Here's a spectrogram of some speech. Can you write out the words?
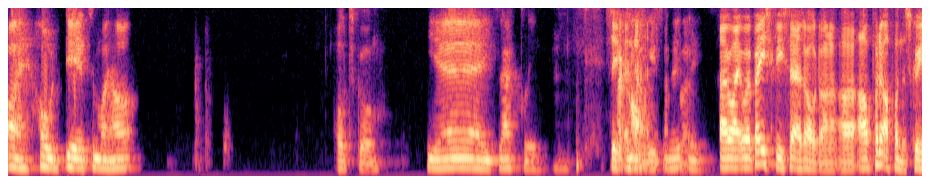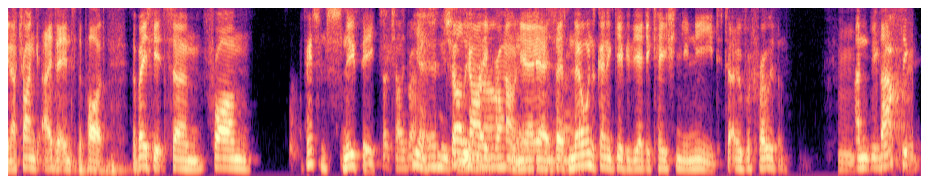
I hold dear to my heart. Old school. Yeah, exactly. See, I can't that- use that. but- Absolutely. All right. Well, basically said, hold on. I'll, I'll put it up on the screen. I'll try and edit it into the pod. But basically, it's um from I think it's from Snoopy. Is that Charlie Brown? Yes, Yeah, Charlie Charlie Brown, Brown. yeah, Yeah, yeah. It says Brown. no one's going to give you the education you need to overthrow them. Hmm. And that's Exactly.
